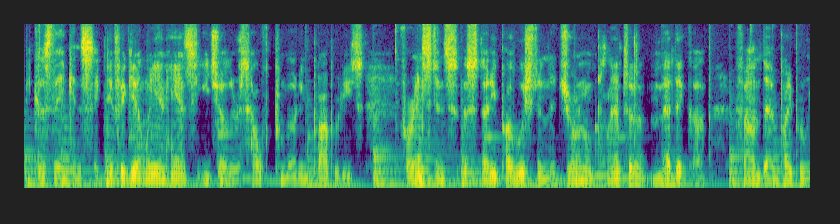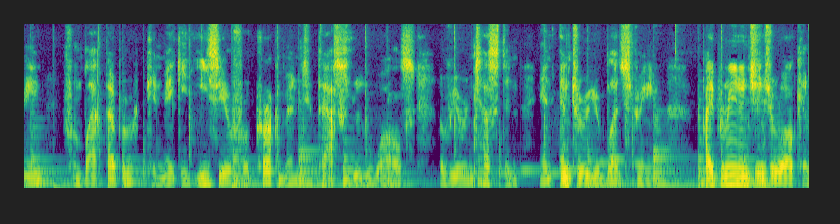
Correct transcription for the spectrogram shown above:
because they can significantly enhance each other's health promoting properties. For instance, a study published in the journal Planta Medica found that piperine from black pepper can make it easier for curcumin to pass through the walls of your intestine and enter your bloodstream. Piperine and gingerol can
